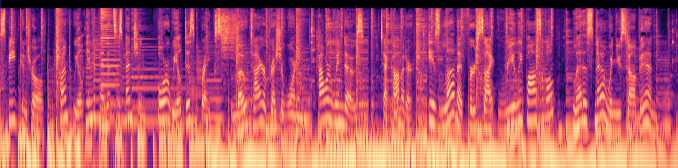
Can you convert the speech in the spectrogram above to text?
speed control, front wheel independent suspension, four wheel disc brakes, low tire pressure warning, power windows, tachometer. Is love at first sight really possible? Let us know when you stop in.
